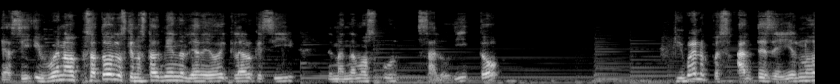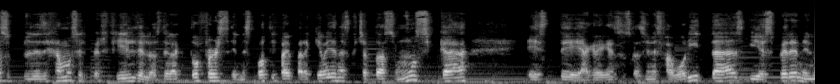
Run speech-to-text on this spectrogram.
y así. Y bueno, pues a todos los que nos están viendo el día de hoy, claro que sí, les mandamos un saludito. Y bueno, pues antes de irnos, pues les dejamos el perfil de los The Lactofers en Spotify para que vayan a escuchar toda su música, este, agreguen sus canciones favoritas y esperen el,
